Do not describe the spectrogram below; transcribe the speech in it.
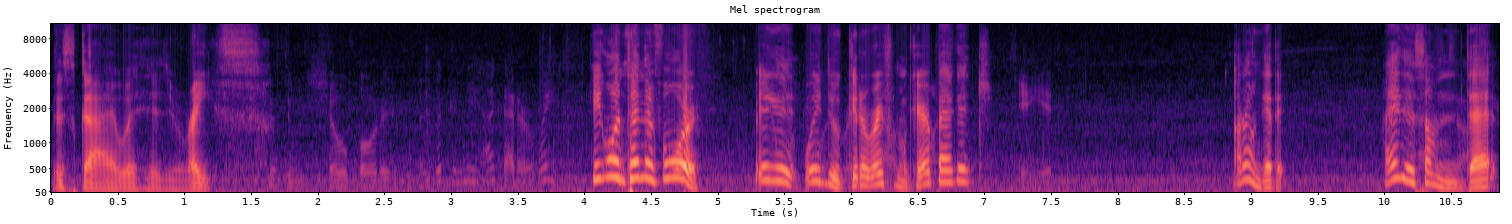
This guy with his Wraith. He won 10 to 4. What do you, what do, you do? Get a Wraith from a care package? I don't get it. How you get something that...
